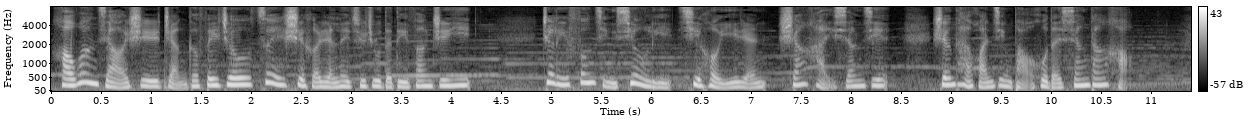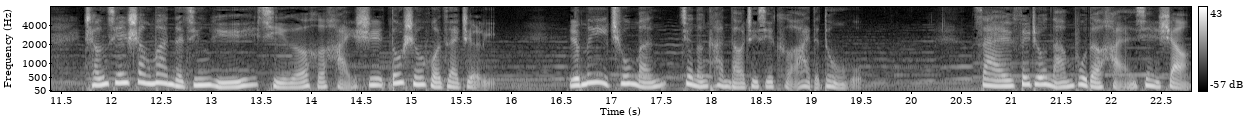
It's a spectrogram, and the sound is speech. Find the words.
好望角是整个非洲最适合人类居住的地方之一。这里风景秀丽，气候宜人，山海相接，生态环境保护的相当好。成千上万的鲸鱼、企鹅和海狮都生活在这里，人们一出门就能看到这些可爱的动物。在非洲南部的海岸线上，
